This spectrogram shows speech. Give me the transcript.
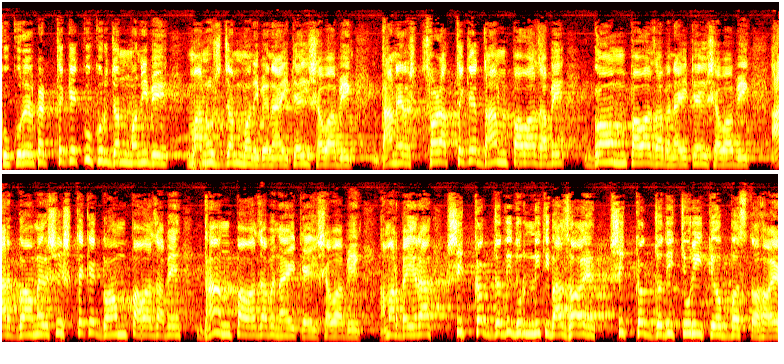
কুকুরের পেট থেকে কুকুর জন্ম নিবে, মানুষ জন্ম নিবে না, এটাই স্বাভাবিক। ধানের ছড়ার থেকে ধান পাওয়া যাবে, গম পাওয়া যাবে না, এটাই স্বাভাবিক। আর গমের শীষ থেকে গম পাওয়া যাবে, ধান পাওয়া যাবে না, এটাই স্বাভাবিক। আমার ভাইয়েরা, শিক্ষক যদি দুর্নীতিবাজ হয়, শিক্ষক যদি চুরিতে অভ্যস্ত হয়,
